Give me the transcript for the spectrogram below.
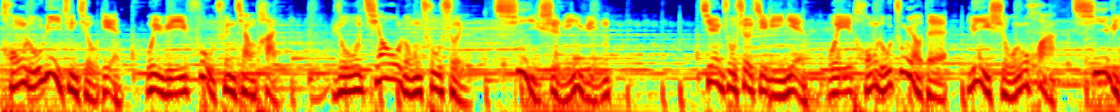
桐庐丽俊酒店位于富春江畔，如蛟龙出水，气势凌云。建筑设计理念为桐庐重要的历史文化七里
